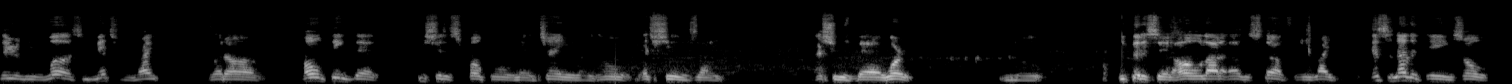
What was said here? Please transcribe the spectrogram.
clearly it was, he mentioned it, right? But um, I don't think that he should have spoken on that chain. Like, oh, that shit was like that shit was bad work. You know, he could have said a whole lot of other stuff. And like, this another thing. So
